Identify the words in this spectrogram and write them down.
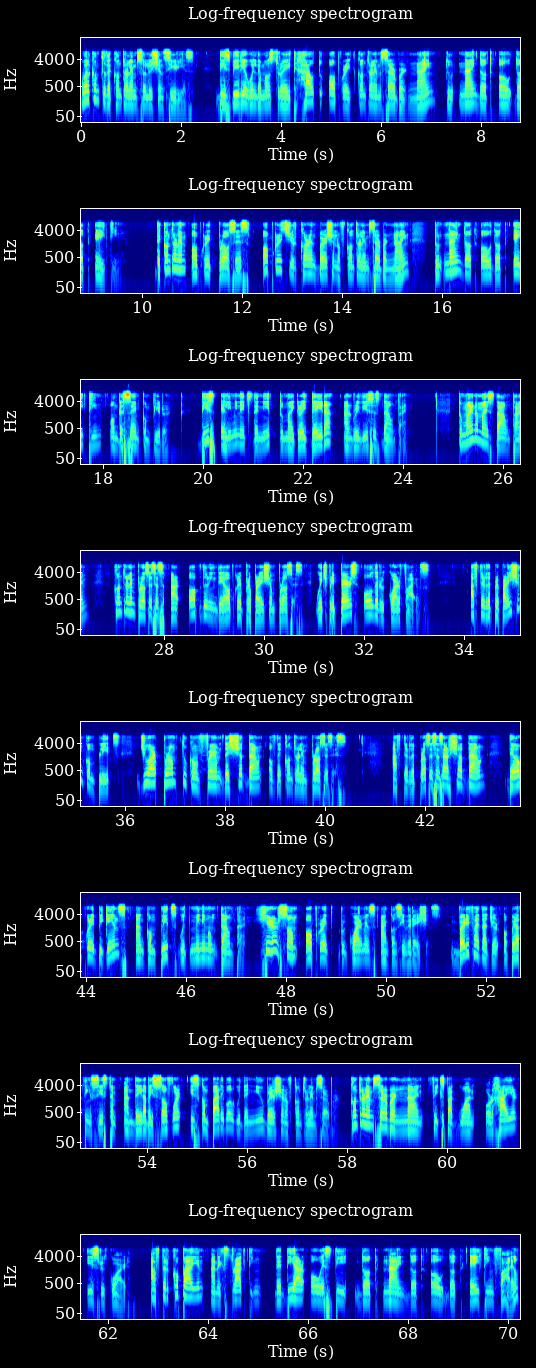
Welcome to the Control-M Solution series. This video will demonstrate how to upgrade Control-M Server 9 to 9.0.18. The Control-M upgrade process upgrades your current version of Control-M Server 9 to 9.0.18 on the same computer. This eliminates the need to migrate data and reduces downtime. To minimize downtime, Control-M processes are up during the upgrade preparation process, which prepares all the required files. After the preparation completes, you are prompted to confirm the shutdown of the Control-M processes. After the processes are shut down, the upgrade begins and completes with minimum downtime. Here are some upgrade requirements and considerations. Verify that your operating system and database software is compatible with the new version of Control-M Server. Control-M Server 9 Fixpak 1 or higher is required. After copying and extracting the drost.9.0.18 file,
